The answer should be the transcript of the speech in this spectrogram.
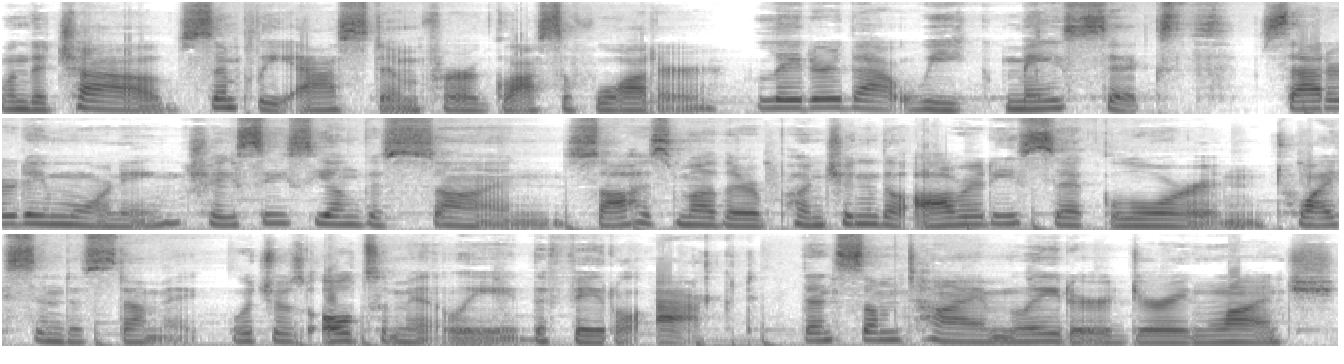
when the child simply asked him for a glass of water. Later that week, May 6th, Saturday morning, Tracy's youngest son saw his mother punching the already sick Lauren twice in the stomach, which was ultimately the fatal act. Then, sometime later during lunch,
